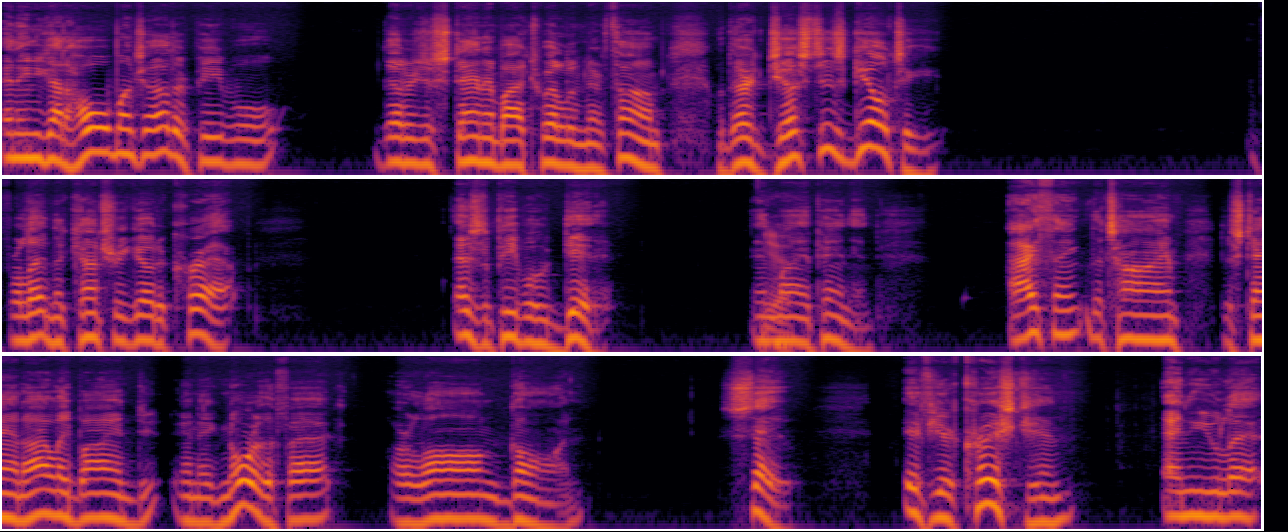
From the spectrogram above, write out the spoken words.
and then you got a whole bunch of other people that are just standing by twiddling their thumbs. Well, they're just as guilty for letting the country go to crap as the people who did it, in Yeah. my opinion. I think the time to stand idly by and, and ignore the facts are long gone. So, if you're Christian and you let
